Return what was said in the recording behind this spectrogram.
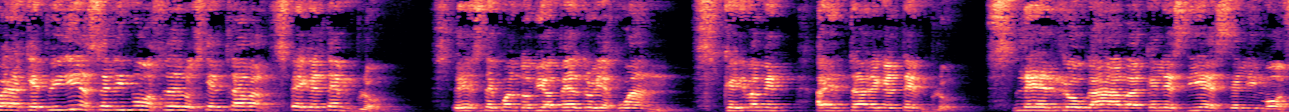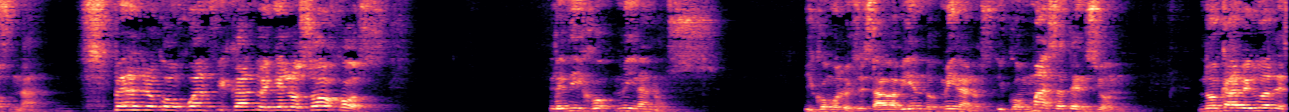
para que pidiese limosna de los que entraban en el templo. Este cuando vio a Pedro y a Juan que iban a entrar en el templo, le rogaba que les diese limosna. Pedro con Juan fijando en él los ojos, le dijo, míranos. Y como los estaba viendo, míranos, y con más atención. No cabe duda de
